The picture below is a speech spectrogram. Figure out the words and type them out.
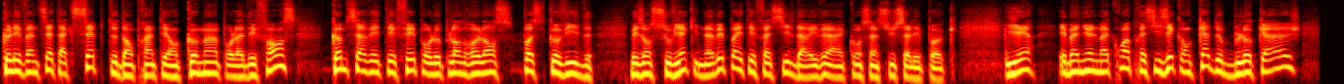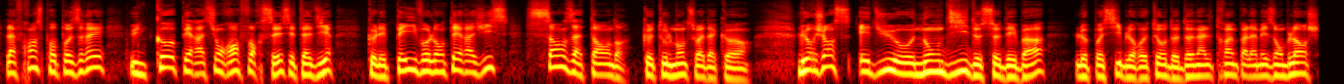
que les 27 acceptent d'emprunter en commun pour la défense, comme ça avait été fait pour le plan de relance post-Covid. Mais on se souvient qu'il n'avait pas été facile d'arriver à un consensus à l'époque. Hier, Emmanuel Macron a précisé qu'en cas de blocage, la France proposerait une coopération renforcée, c'est-à-dire que les pays volontaires agissent sans attendre que tout le monde soit d'accord. L'urgence est due au non-dit de ce débat, le possible retour de Donald Trump à la Maison-Blanche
